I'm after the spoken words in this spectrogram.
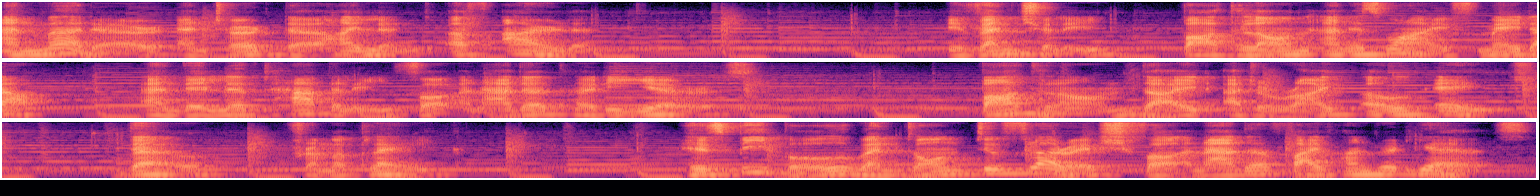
and murder entered the island of Ireland. Eventually, Partholon and his wife made up, and they lived happily for another 30 years. Partholon died at a ripe old age, though from a plague. His people went on to flourish for another 500 years.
